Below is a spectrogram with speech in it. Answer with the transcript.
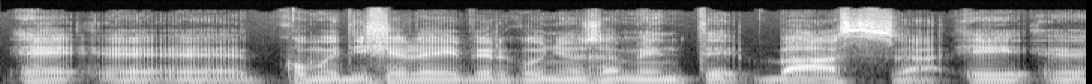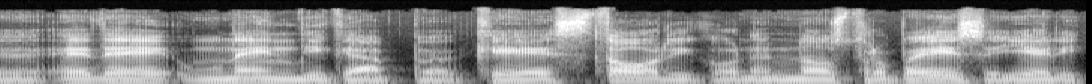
è, eh, come dice lei, vergognosamente bassa e, eh, ed è un handicap che è storico nel nostro Paese. Ieri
